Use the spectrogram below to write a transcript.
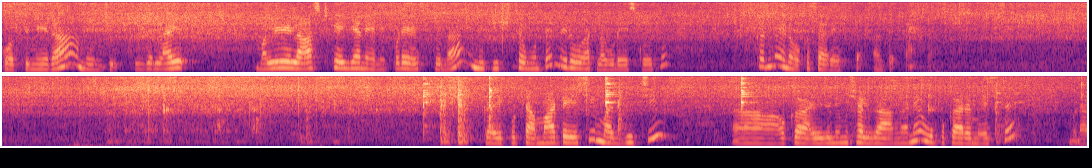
కొత్తిమీర మెంతి. ఇది లై మళ్ళీ లాస్ట్కి వెయ్యా నేను ఇప్పుడే వేస్తున్నా. మీకు ఇష్టం ఉంటే మీరు అట్లా కూడా వేసుకోవచ్చు. కానీ నేను ఒకసారి వేస్తా అంతే. ఇంకా ఇప్పుడు టమాటా వేసి మగ్గించి ఒక ఐదు నిమిషాలు కాగానే ఉప్పు కారం వేస్తే మన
